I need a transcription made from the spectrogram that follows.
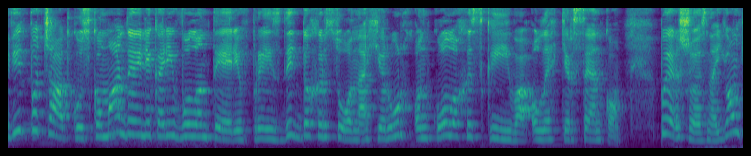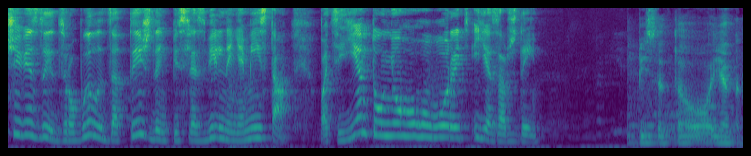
Від початку з командою лікарів-волонтерів приїздить до Херсона хірург-онколог із Києва Олег Кірсенко. Перший ознайомчий візит зробили за тиждень після звільнення міста. Пацієнти у нього говорить є завжди. Після того, як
